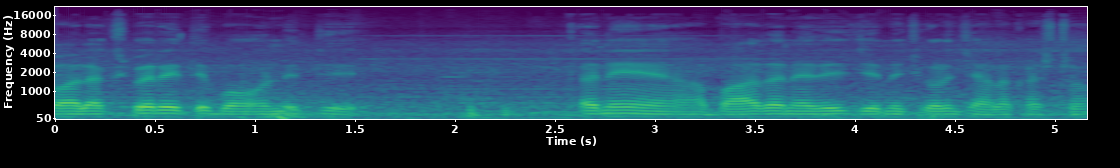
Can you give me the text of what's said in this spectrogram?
వాళ్ళు ఎక్స్పైర్ అయితే బాగుండిద్ది. కానీ ఆ బాధ అనేది జీర్ణించుకోవడం చాలా కష్టం.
